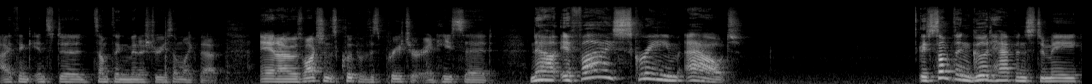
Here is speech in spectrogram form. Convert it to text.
I think Insta something ministry, something like that. And I was watching this clip of this preacher, and he said, "Now, if I scream out." If something good happens to me,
